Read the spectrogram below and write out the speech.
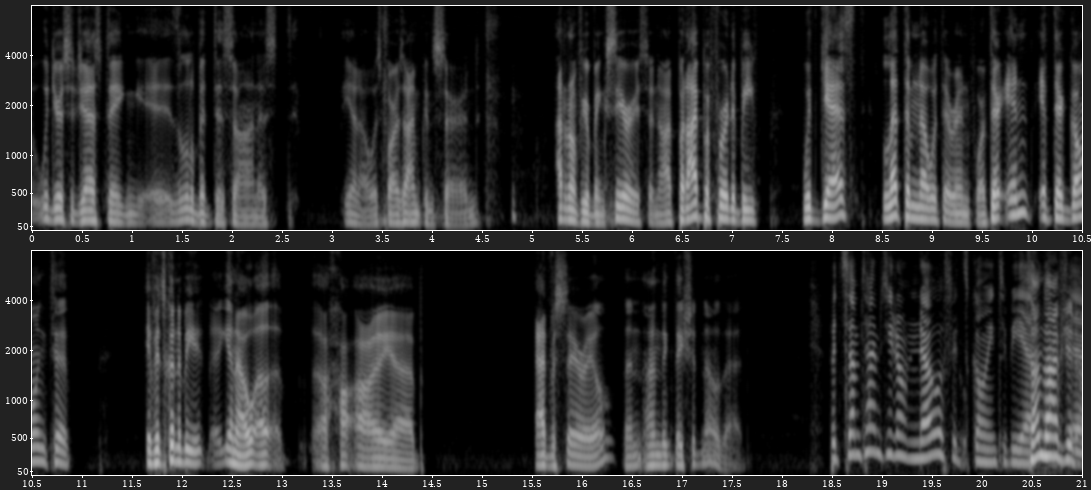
What you're suggesting is a little bit dishonest. You know, as far as I'm concerned. I don't know if you're being serious or not, but I prefer to be with guests. Let them know what they're in for. If they're in, if they're going to, if it's going to be, you know, a, a, a, uh adversarial, then I think they should know that. But sometimes you don't know if it's going to be. Sometimes you don't.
